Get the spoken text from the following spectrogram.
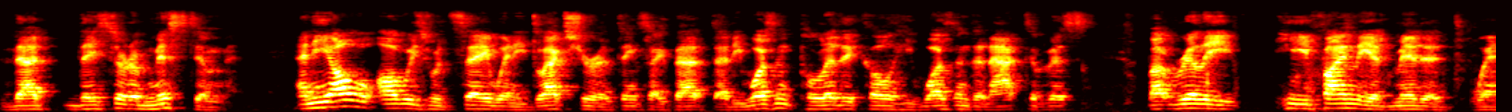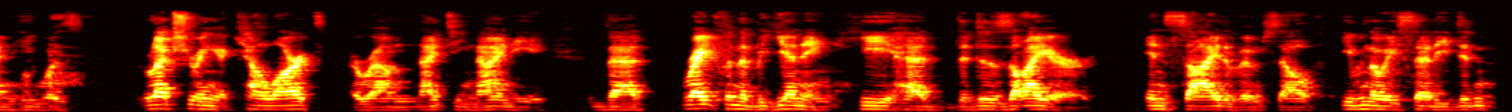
that they sort of missed him. And he always would say when he'd lecture and things like that, that he wasn't political, he wasn't an activist, but really he finally admitted when he was lecturing at CalArts around 1990 that right from the beginning he had the desire inside of himself, even though he said he didn't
